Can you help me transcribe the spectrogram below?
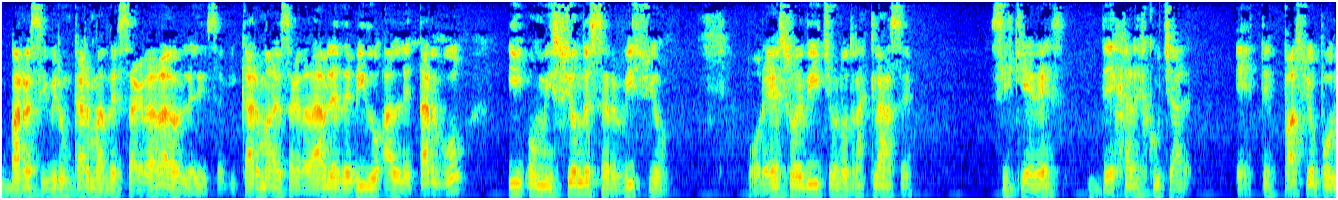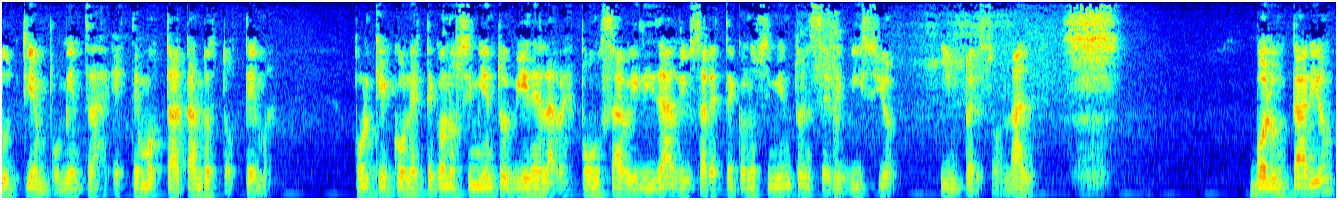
va a recibir un karma desagradable, dice aquí. Karma desagradable debido al letargo y omisión de servicio. Por eso he dicho en otras clases si quieres, deja de escuchar este espacio por un tiempo mientras estemos tratando estos temas, porque con este conocimiento viene la responsabilidad de usar este conocimiento en servicio impersonal, voluntario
